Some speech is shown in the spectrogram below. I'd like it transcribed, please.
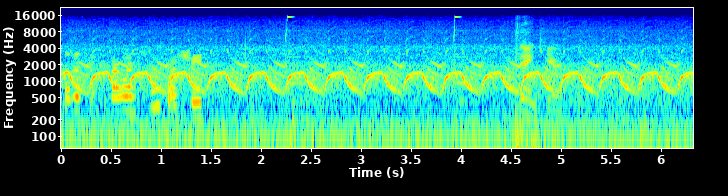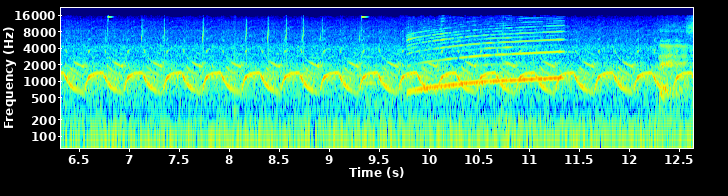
So this is car 1 Street. Thank you. Thanks.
